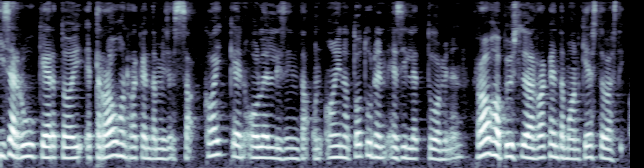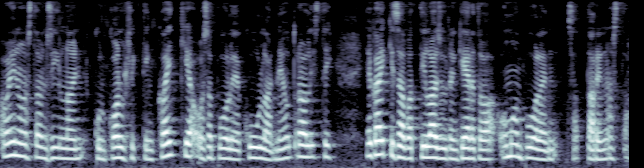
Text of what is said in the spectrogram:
Isä Ruu kertoi, että rauhan rakentamisessa kaikkein oleellisinta on aina totuuden esille tuominen. Rauha pystytään rakentamaan kestävästi ainoastaan silloin, kun konfliktin kaikkia osapuolia kuullaan neutraalisti ja kaikki saavat tilaisuuden kertoa oman puolensa tarinasta.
